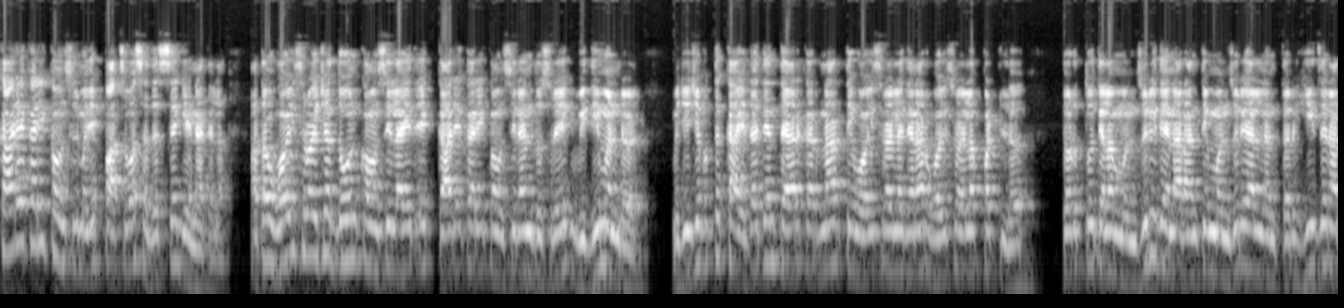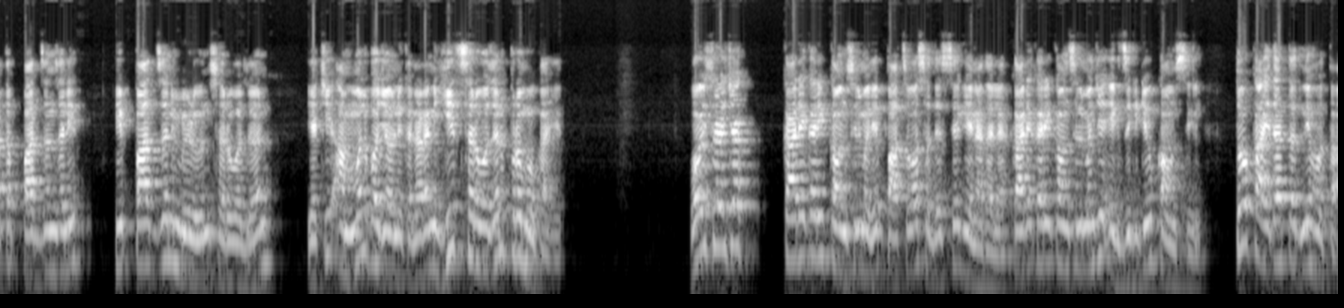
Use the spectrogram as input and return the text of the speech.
कार्यकारी काउन्सिलमध्ये पाचवा सदस्य घेण्यात आला. आता व्हॉइस रॉयच्या दोन काउन्सिल आहेत एक कार्यकारी काउन्सिल आणि दुसरं एक विधिमंडळ. म्हणजे जे फक्त कायदा त्यांनी तयार करणार ते व्हॉइस रॉयला देणार. व्हॉइस रॉयला पटलं तर तो त्याला मंजुरी देणार आणि ती मंजुरी आल्यानंतर ही जर आता पाच जण झाली ही पाच जण मिळून सर्वजण याची अंमलबजावणी करणार आणि हीच सर्वजण प्रमुख आहेत. व्हॉइस रॉयच्या कार्यकारी काउन्सिलमध्ये पाचवा सदस्य घेण्यात आला. कार्यकारी काउन्सिल म्हणजे एक्झिक्युटिव्ह काउन्सिल तो कायदा तज्ञ होता.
